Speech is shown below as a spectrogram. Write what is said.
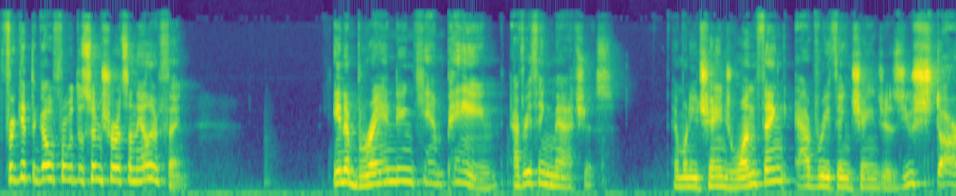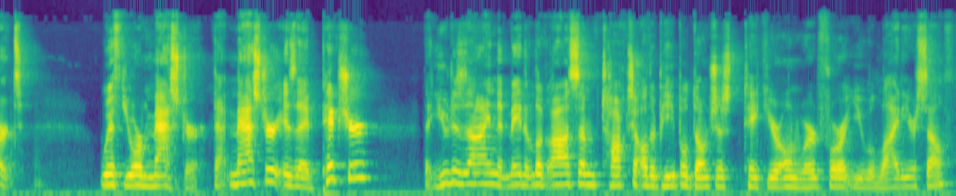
forget the gopher with the swim shorts on the other thing. In a branding campaign, everything matches. And when you change one thing, everything changes. You start with your master. That master is a picture that you designed that made it look awesome. Talk to other people. Don't just take your own word for it. You will lie to yourself.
